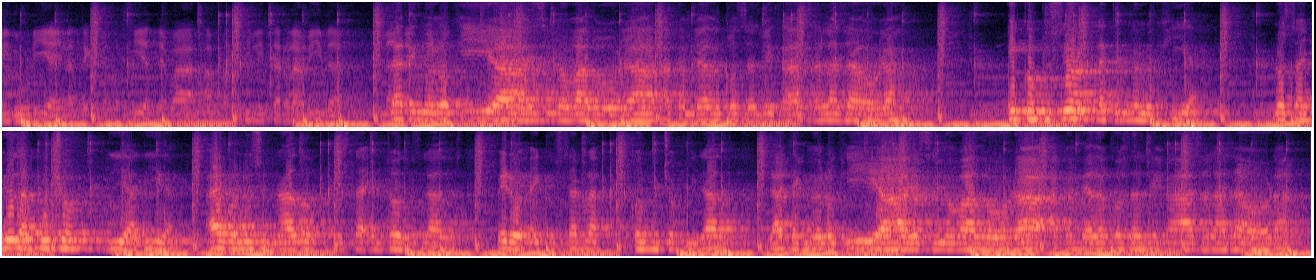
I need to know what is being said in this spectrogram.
sabiduría y la tecnología te va a facilitar la vida. La, tecnología es innovadora, ha cambiado cosas viejas a las de ahora. En conclusión, la tecnología nos ayuda mucho día a día. Ha evolucionado, está en todos lados, pero hay que usarla con mucho cuidado. La tecnología es innovadora, ha cambiado cosas viejas a las de ahora.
